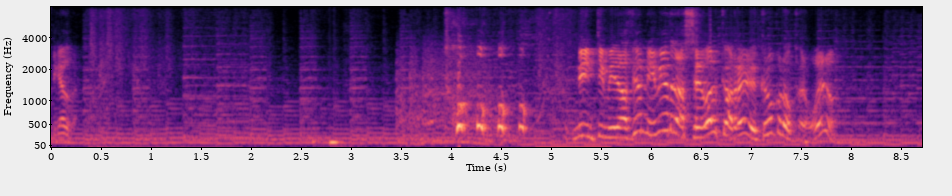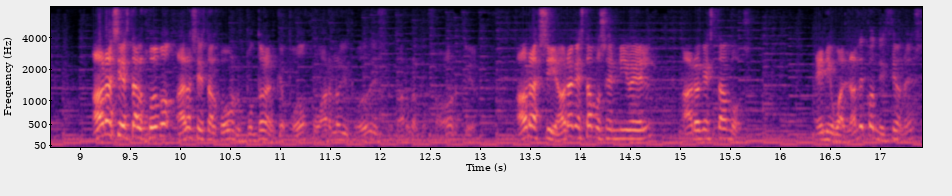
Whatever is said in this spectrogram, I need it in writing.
Picadura. ni intimidación ni mierda, se va el carrero el Crocro, pero bueno. Ahora sí está el juego, ahora sí está el juego en un punto en el que puedo jugarlo y puedo disfrutarlo, por favor, tío. Ahora sí, ahora que estamos en nivel, ahora que estamos en igualdad de condiciones,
